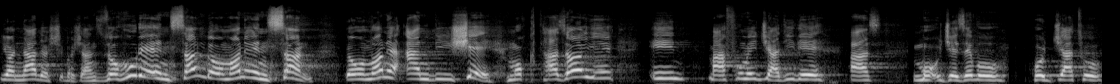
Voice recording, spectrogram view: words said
یا نداشته باشند ظهور انسان به عنوان انسان به عنوان اندیشه مقتضای این مفهوم جدید از معجزه و حجت و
